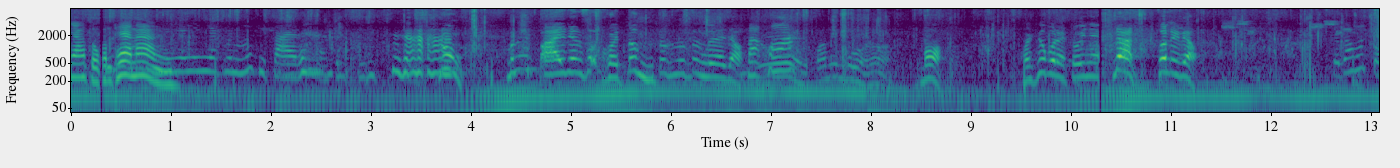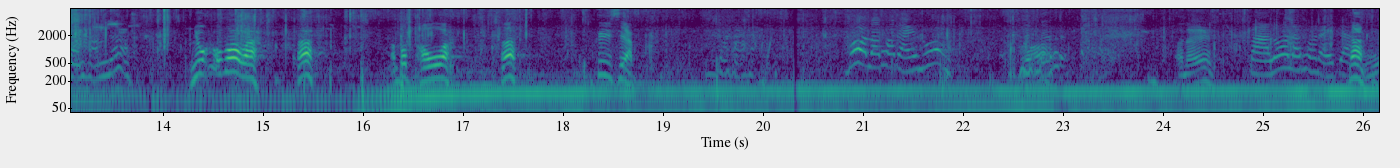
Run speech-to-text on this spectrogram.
ยางตกกันแท่หน้านี่เงี้ยเงี้ยคุณมึงสิตายเลยลุงมันมีปลายยังสดข่อยตึ้งตึ้งตึ้งเลยเจ้าปากคอบ่ข่อยคือบ่ได้ตัวใหญ่นั่นสดอีกแล้วจะ ต้องมาก่อนทำเด้อยกเขาบอกว่าฮะเอามาเผาอะฮะคือเสียบโลละเท่าไหร่ลุงอันไหนปลาโลละเท่าไหร่จ้ะนั่นโอ้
